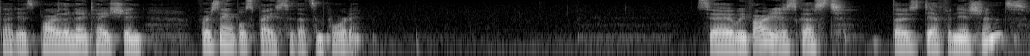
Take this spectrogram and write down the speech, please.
That is part of the notation for a sample space, so that's important. So we've already discussed those definitions.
